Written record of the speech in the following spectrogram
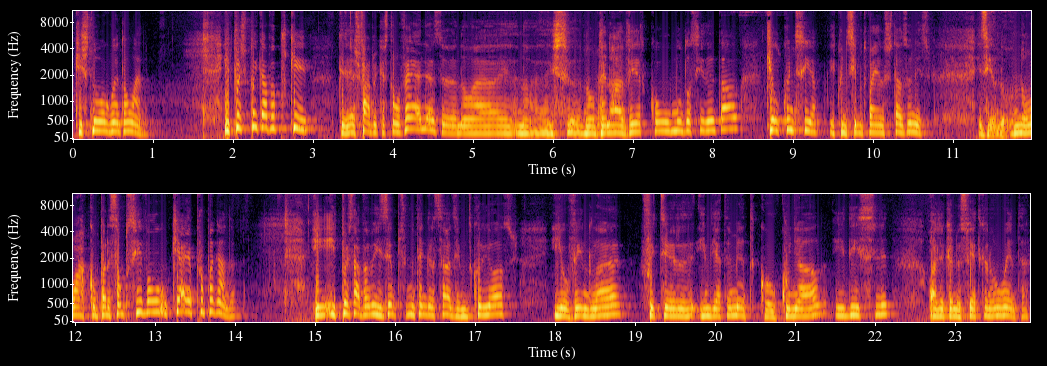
que isto não aguenta um ano. E depois explicava porquê. Quer dizer, as fábricas estão velhas, eh, não há, não, isto não tem nada a ver com o mundo ocidental que ele conhecia, e conhecia muito bem os Estados Unidos. Dizia, não, não há comparação possível, o que há é propaganda. E, e depois dava exemplos muito engraçados e muito curiosos, e eu vendo lá, fui ter imediatamente com o Cunhal e disse-lhe, olha que a União Soviética não aguenta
